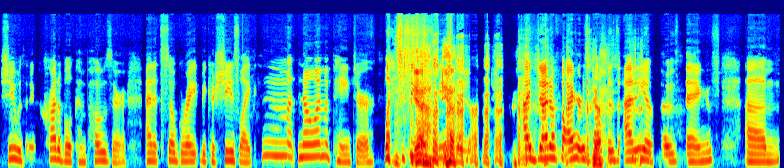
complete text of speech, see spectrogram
She was an incredible composer and it's so great because she's like "Mm, no i'm a painter. Like she Yeah, doesn't yeah. even identify herself as any of those things. Um,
